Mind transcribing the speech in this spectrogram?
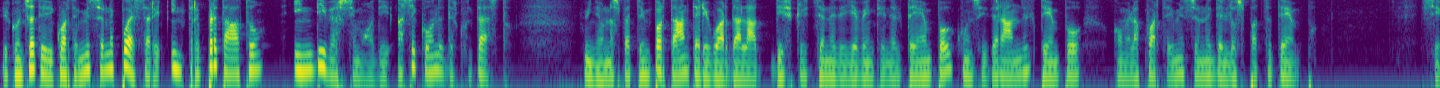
Il concetto di quarta dimensione può essere interpretato in diversi modi a seconda del contesto. Quindi un aspetto importante riguarda la descrizione degli eventi nel tempo, considerando il tempo come la quarta dimensione dello spazio-tempo. Sì,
